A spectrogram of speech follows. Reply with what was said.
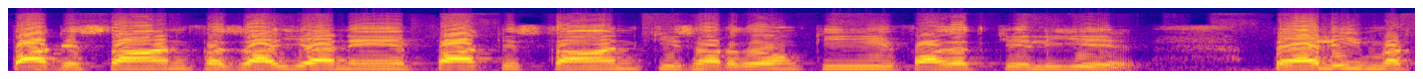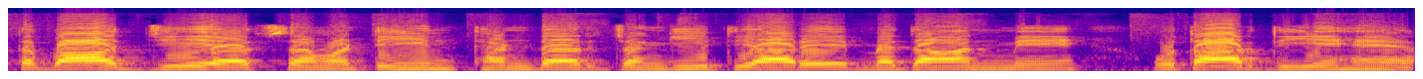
پاکستان فضائیہ نے پاکستان کی سرحدوں کی حفاظت کے لیے پہلی مرتبہ جے ایف سیونٹین تھنڈر جنگی تیارے میدان میں اتار دیے ہیں۔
